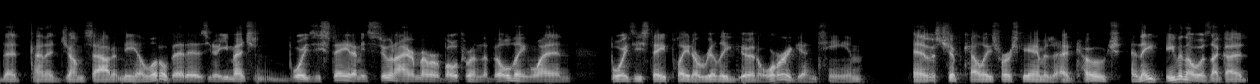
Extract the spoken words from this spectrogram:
that kind of jumps out at me a little bit is, you know, you mentioned Boise State. I mean, Stu and I remember both were in the building when Boise State played a really good Oregon team. And it was Chip Kelly's first game as a head coach, and they even though it was like a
